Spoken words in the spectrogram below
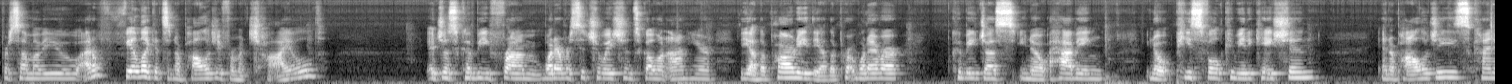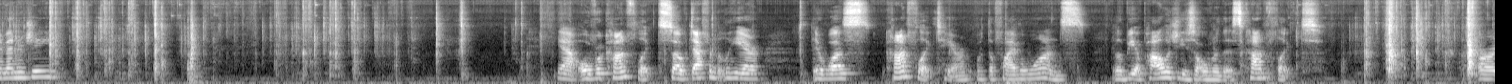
for some of you. I don't feel like it's an apology from a child. It just could be from whatever situation's going on here. The other party, the other whatever. Could be just, you know, having, you know, peaceful communication and apologies kind of energy. Yeah, over conflict. So definitely here, there was conflict here with the Five of Wands. There'll be apologies over this conflict. Or,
